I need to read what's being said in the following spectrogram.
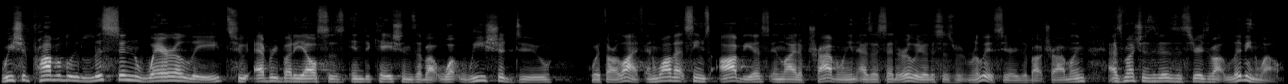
we should probably listen warily to everybody else's indications about what we should do with our life. And while that seems obvious in light of traveling, as I said earlier, this isn't really a series about traveling as much as it is a series about living well.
